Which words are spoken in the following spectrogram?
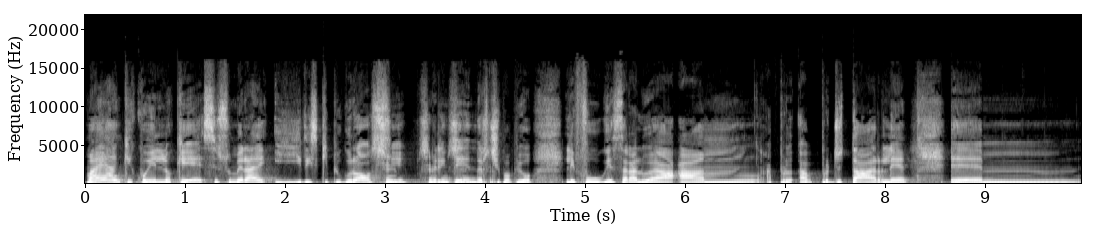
ma è anche quello che si assumerà i rischi più grossi, Sì, sì, per intenderci, proprio le fughe sarà lui a, a- a pro- a progettarle. ehm,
